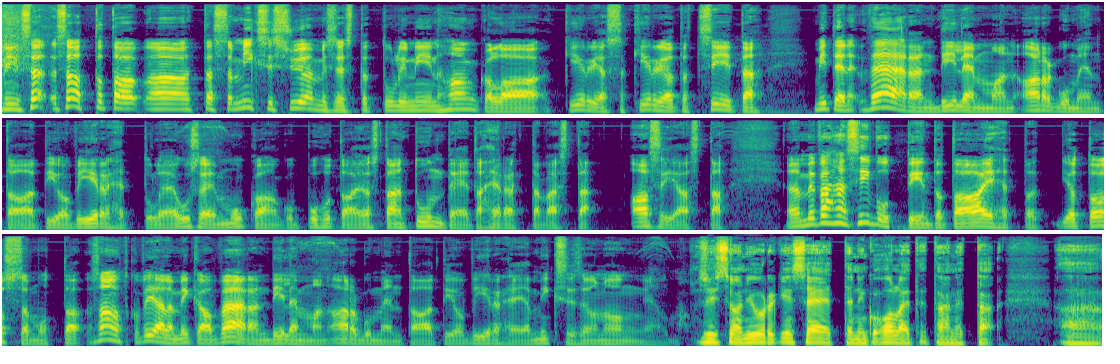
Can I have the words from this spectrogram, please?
Niin sä, sä oot tota, äh, tässä Miksi syömisestä tuli niin hankalaa kirjassa, kirjoitat siitä, miten väärän dilemman argumentaatiovirhe tulee usein mukaan, kun puhutaan jostain tunteita herättävästä asiasta. Me vähän sivuttiin tota aihetta jo tossa, mutta sanotko vielä, mikä on väärän dilemman argumentaatiovirhe ja miksi se on ongelma? Siis se on juurikin se, että niin oletetaan, että ää,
